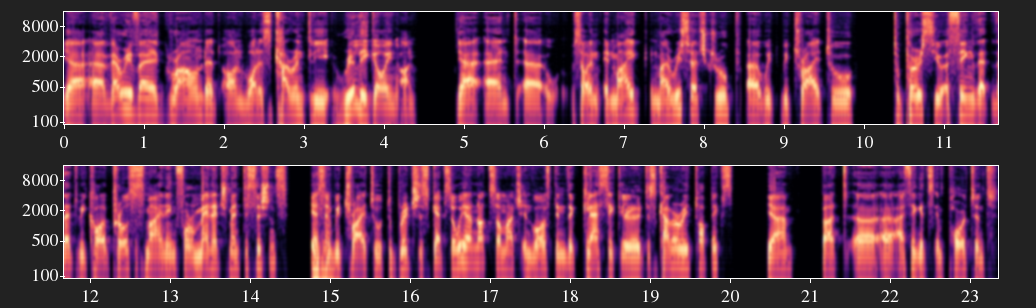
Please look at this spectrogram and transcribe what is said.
Yeah, uh, very well grounded on what is currently really going on. Yeah, and uh, so in, in my in my research group, uh, we we try to to pursue a thing that that we call process mining for management decisions. Yes, mm-hmm. and we try to to bridge this gap. So we are not so much involved in the classical discovery topics. Yeah, but uh, uh, I think it's important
